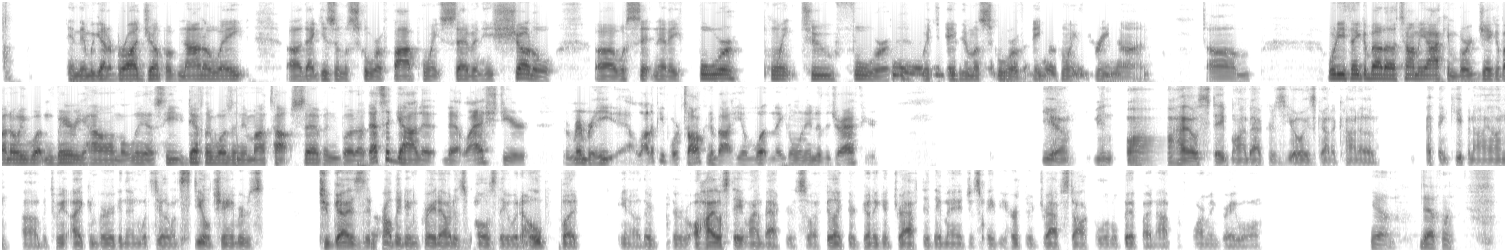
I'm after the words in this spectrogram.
And then we got a broad jump of 908. Uh, that gives him a score of 5.7. His shuttle uh, was sitting at a 4.24, which gave him a score of 8.39. Um, what do you think about uh, Tommy Eichenberg, Jacob? I know he wasn't very high on the list. He definitely wasn't in my top seven, but uh, that's a guy that that last year remember he a lot of people were talking about him, wasn't they, going into the draft year? Yeah, I mean Ohio State linebackers, you always got to kind of, I think, keep an eye on uh, between Eichenberg and then what's the other one, Steele Chambers, two guys that probably didn't grade out as well as they would hope, but you know they're they're Ohio State linebackers, so I feel like they're going to get drafted. They may have just maybe hurt their draft stock a little bit by not performing very well. Yeah, definitely.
